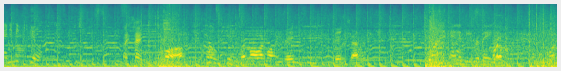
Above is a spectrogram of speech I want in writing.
Enemy kill. Okay. One more, one more. They, they travel. One enemy remaining. One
